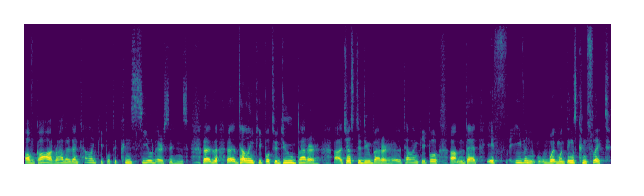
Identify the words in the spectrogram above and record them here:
of God rather than telling people to conceal their sins, uh, uh, telling people to do better, uh, just to do better, uh, telling people um, that if even when, when things conflict,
